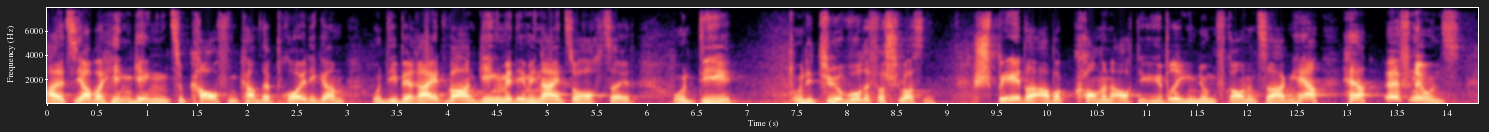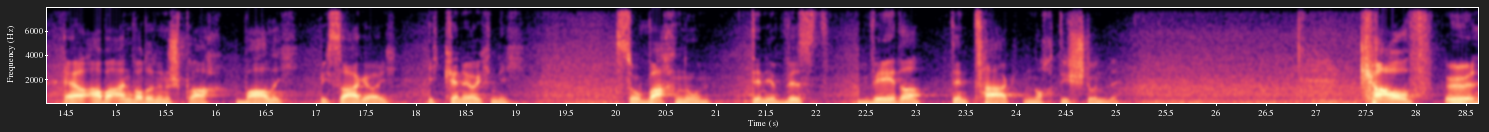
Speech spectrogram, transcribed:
Als sie aber hingingen zu kaufen, kam der Bräutigam und die bereit waren, gingen mit ihm hinein zur Hochzeit. Und die, und die Tür wurde verschlossen. Später aber kommen auch die übrigen Jungfrauen und sagen, Herr, Herr, öffne uns. Er aber antwortete und sprach, wahrlich, ich sage euch, ich kenne euch nicht. So wach nun, denn ihr wisst weder den Tag noch die Stunde. Kauf Öl.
